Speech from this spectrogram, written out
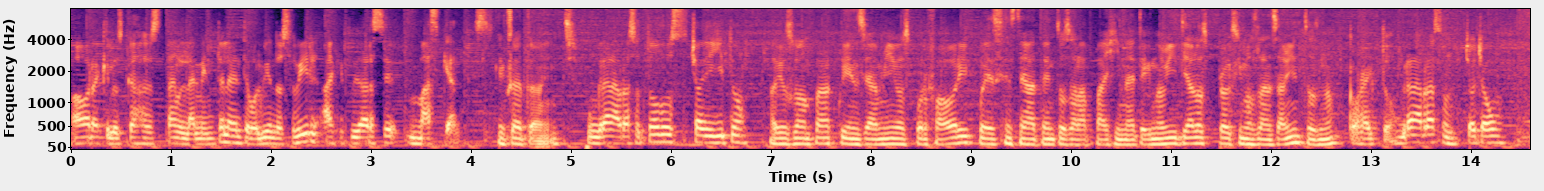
Ahora que los casos están lamentablemente volviendo a subir, hay que cuidarse más que antes. Exactamente. Un gran abrazo a todos. Chao, Dieguito. Adiós, Juanpa. Cuídense, amigos, por favor. Y pues estén atentos a la página de Tecnovit y a los próximos lanzamientos, ¿no? Correcto. Un gran abrazo. Chao, chao.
